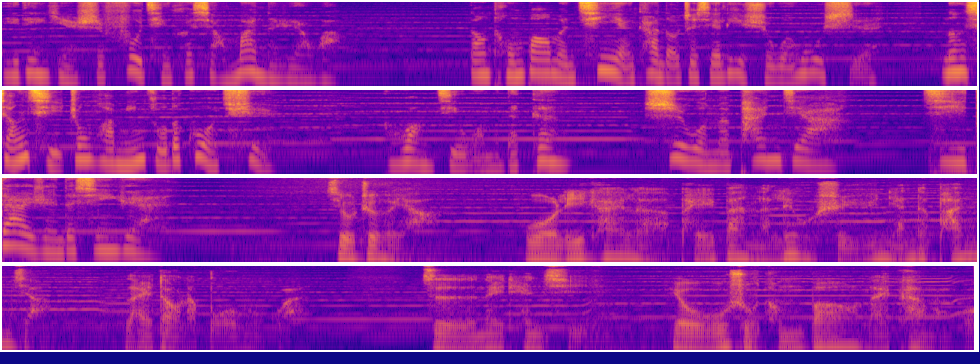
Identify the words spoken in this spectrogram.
一定也是父亲和小曼的愿望。当同胞们亲眼看到这些历史文物时，能想起中华民族的过去，不忘记我们的根，是我们潘家几代人的心愿。就这样，我离开了陪伴了六十余年的潘家。来到了博物馆。自那天起，有无数同胞来看望过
